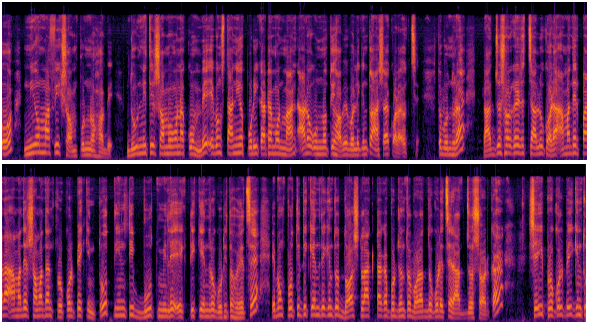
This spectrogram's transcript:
ও নিয়মমাফিক সম্পূর্ণ হবে। দুর্নীতির সম্ভাবনা কমবে এবং স্থানীয় পরিকাঠামোর মান আরও উন্নতি হবে বলে কিন্তু আশা করা হচ্ছে। তো বন্ধুরা, রাজ্য সরকারের চালু করা আমাদের পাড়া, আমাদের সমাধান প্রকল্পে কিন্তু তিনটি বুথ মিলে একটি কেন্দ্র গঠিত হয়েছে এবং প্রতিটি কেন্দ্রে কিন্তু দশ লাখ টাকা পর্যন্ত বরাদ্দ করেছে রাজ্য সরকার। সেই প্রকল্পেই কিন্তু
